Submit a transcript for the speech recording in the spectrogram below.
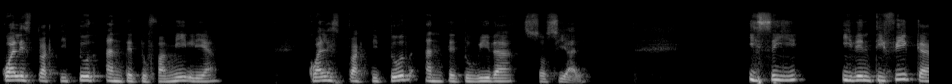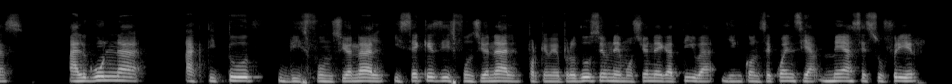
¿Cuál es tu actitud ante tu familia? ¿Cuál es tu actitud ante tu vida social? Y si identificas alguna actitud disfuncional y sé que es disfuncional porque me produce una emoción negativa y en consecuencia me hace sufrir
